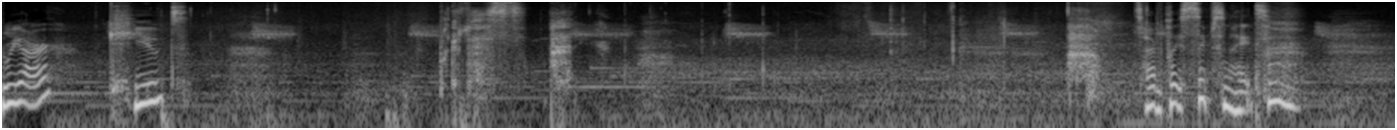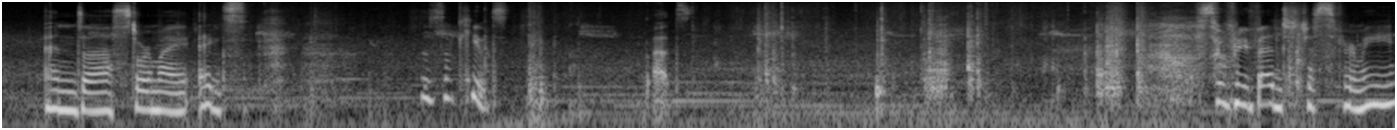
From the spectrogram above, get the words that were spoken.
Here we are, cute. Look at this. so I have a place to sleep tonight and uh, store my eggs. This is so cute. That's so many beds just for me.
